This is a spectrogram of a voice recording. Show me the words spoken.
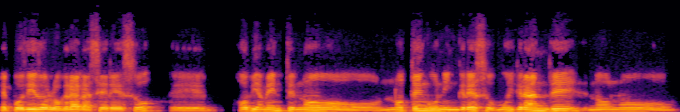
he podido lograr hacer eso. Eh, obviamente no, no tengo un ingreso muy grande, no, no,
